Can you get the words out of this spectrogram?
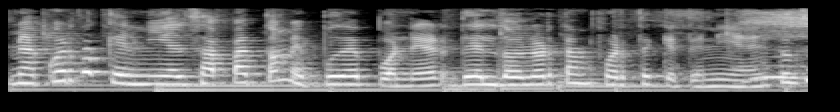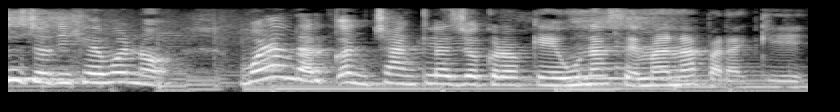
Me acuerdo que ni el zapato me pude poner del dolor tan fuerte que tenía. Entonces yo dije, bueno, voy a andar con chanclas yo creo que una semana para que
